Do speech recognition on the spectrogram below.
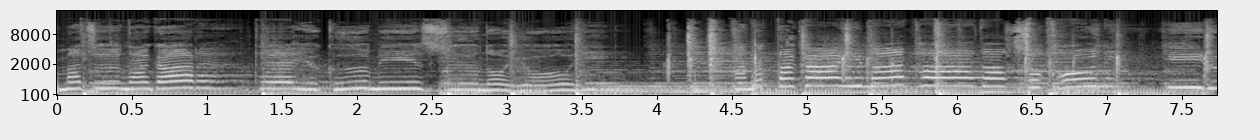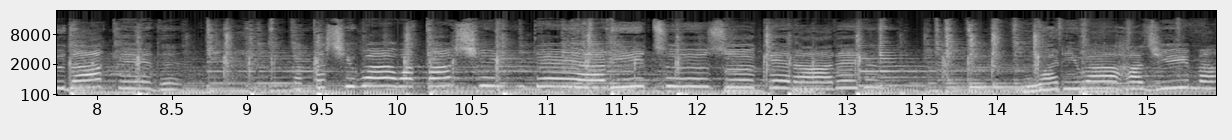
まず流れてゆく水のように。あなたが今ただそこにいるだけで私は私であり続けられる。終わりは始ま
